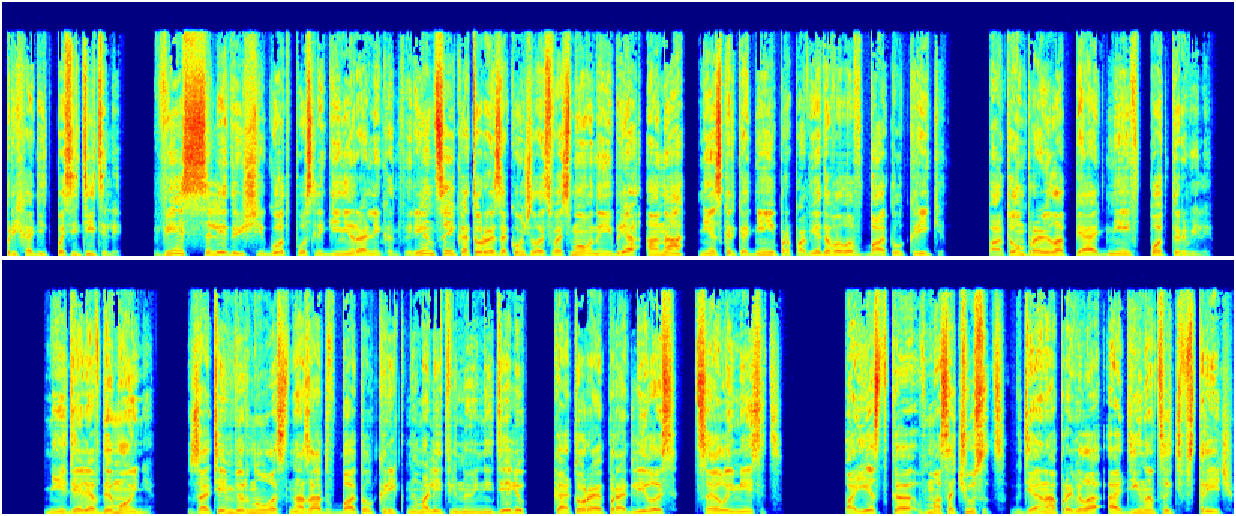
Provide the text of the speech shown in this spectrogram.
приходить посетители. Весь следующий год после генеральной конференции, которая закончилась 8 ноября, она несколько дней проповедовала в Батл-Крике. Потом провела пять дней в Поттервилле. Неделя в Демойне. Затем вернулась назад в Батл-Крик на молитвенную неделю, которая продлилась целый месяц. Поездка в Массачусетс, где она провела 11 встреч.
